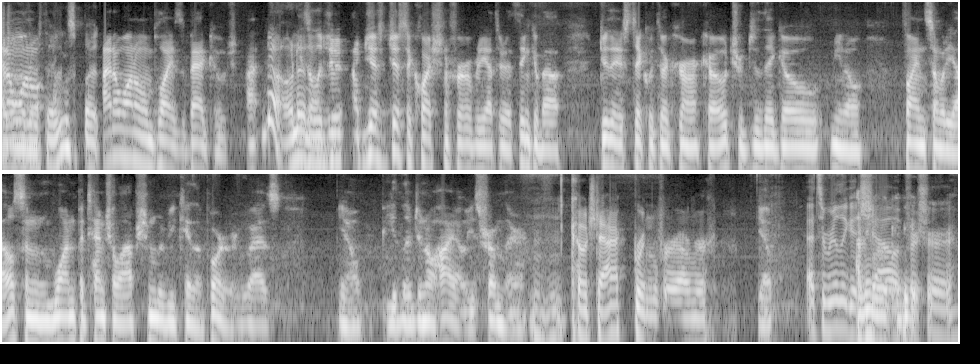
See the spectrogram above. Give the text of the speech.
I don't want to. things, but I don't want to imply he's a bad coach. I, no, no, it's a no. legit, just just a question for everybody out there to think about. Do they stick with their current coach, or do they go, you know, find somebody else? And one potential option would be Caleb Porter, who has, you know, he lived in Ohio. He's from there. coached Akron forever. Yep. That's a really good I think it shout be- for sure.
